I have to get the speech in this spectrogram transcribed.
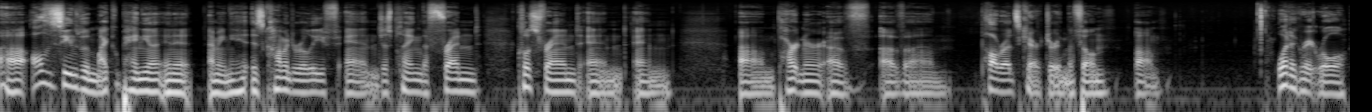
Uh, all the scenes with Michael Pena in it. I mean, his comic relief and just playing the friend, close friend, and and um, partner of of um, Paul Rudd's character in the film. Um, what a great role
